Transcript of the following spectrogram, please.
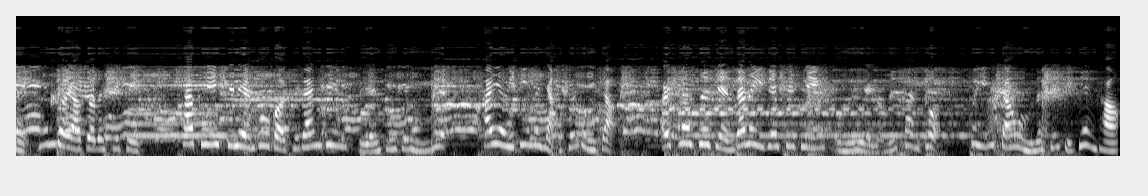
每天都要做的事情，它可以使脸部保持干净，使人精神愉悦，还有一定的养生功效。而看似简单的一件事情，我们也容易犯错，会影响我们的身体健康。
